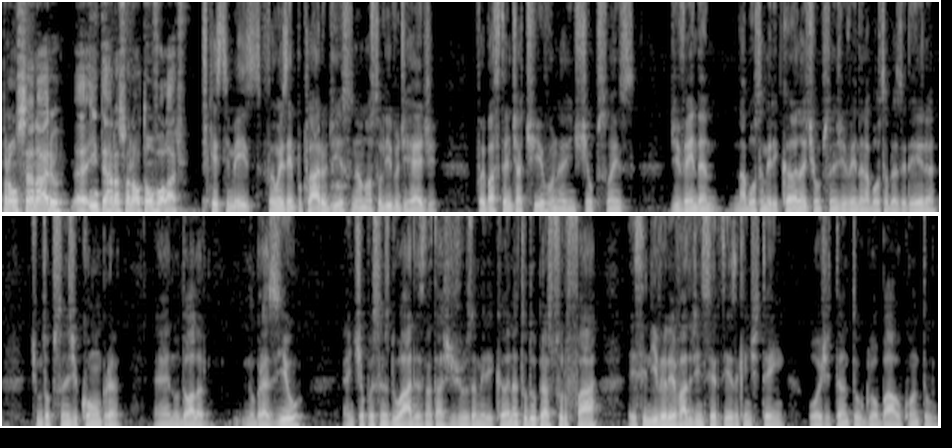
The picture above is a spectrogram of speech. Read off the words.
para um cenário é, internacional tão volátil? Acho que esse mês foi um exemplo claro disso. Né? O nosso livro de hedge foi bastante ativo. Né? A gente tinha opções de venda na Bolsa Americana, tinha opções de venda na Bolsa Brasileira, tínhamos opções de compra é, no dólar no Brasil, a gente tinha posições doadas na taxa de juros americana, tudo para surfar esse nível elevado de incerteza que a gente tem hoje, tanto global quanto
